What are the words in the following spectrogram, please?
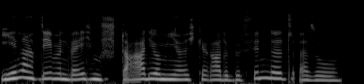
Je nachdem, in welchem Stadium ihr euch gerade befindet, also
